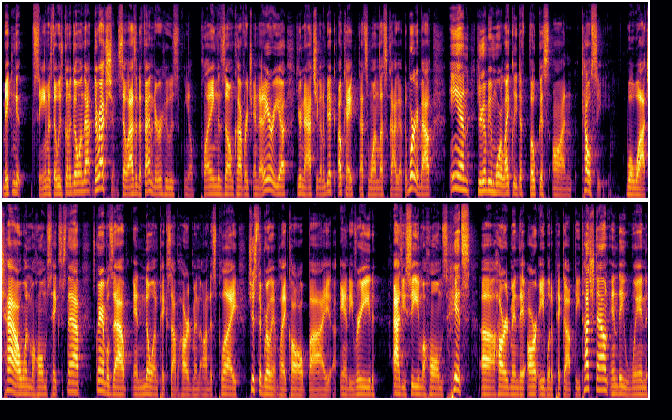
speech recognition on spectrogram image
making it seem as though he's going to go in that direction. So as a defender who's, you know, playing zone coverage in that area, you're naturally going to be like, okay, that's one less guy we have to worry about. And you're going to be more likely to focus on Kelce. We'll watch how when Mahomes takes a snap, scrambles out, and no one picks up Hardman on display. Just a brilliant play call by uh, Andy Reid. As you see, Mahomes hits uh, Hardman. They are able to pick up the touchdown and they win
